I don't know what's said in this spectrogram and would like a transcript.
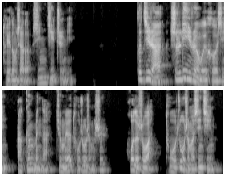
推动下的星际殖民。这既然是利润为核心，那根本呢就没有土著什么事，或者说啊土著什么心情，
